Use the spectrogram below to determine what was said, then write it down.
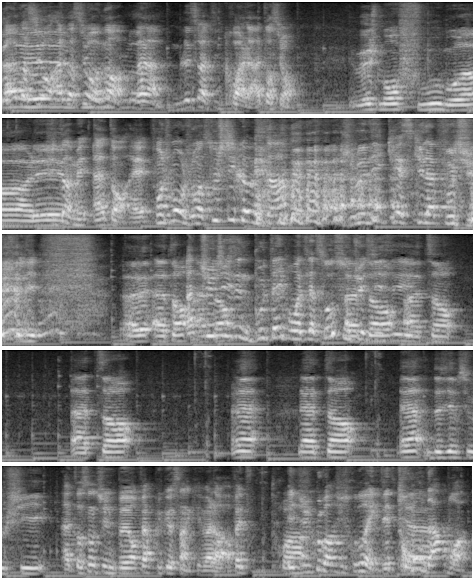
attention, attention, non, voilà, laisse la petite croix là, attention. Mais je m'en fous moi, allez. Putain, mais attends, eh, franchement, on joue un sushi comme ça, je me dis qu'est-ce qu'il a foutu. Je me dis, Allez, attends. as-tu attends. utilisé une bouteille pour mettre la sauce ou tu as Attends, utilisé. attends. Attends. Euh, Attends. Un deuxième sushi. Attention, tu ne peux en faire plus que 5. Voilà, en fait, 3, et du coup, bah, tu te retrouves avec des troncs d'arbres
